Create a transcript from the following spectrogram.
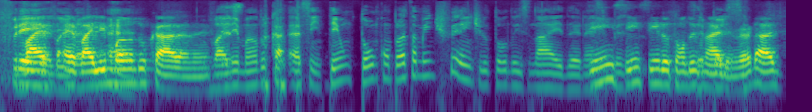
freia. Vai, ali, é, né? vai limando o cara, né? Vai limando o cara. Assim, tem um tom completamente diferente do tom do Snyder, né? Sim, Você sim, sim, do tom do você Snyder, percebe. verdade.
